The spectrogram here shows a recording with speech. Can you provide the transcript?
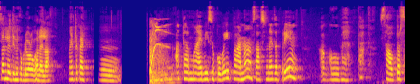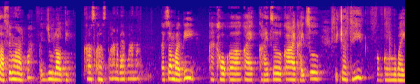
चालले होते मी कपडे वाळू घालायला. नाही तर काय? आता माय बी सको बाई पहा ना सासूण्याचं प्रेम. अगो बाय सावतर सासू म्हणाल पा जीव लावती. खरंच खरंच पहा ना बाय पहा ना. काय सांभाळती? काय खाऊ का काय खायचं काय खायचं विचारती अगो बाई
